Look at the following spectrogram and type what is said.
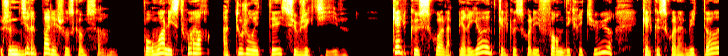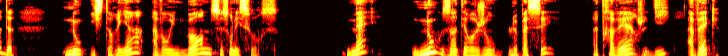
Je ne dirais pas les choses comme ça. Pour moi, l'histoire a toujours été subjective. Quelle que soit la période, quelles que soient les formes d'écriture, quelle que soit la méthode, nous, historiens, avons une borne, ce sont les sources. Mais nous interrogeons le passé à travers, je dis, avec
